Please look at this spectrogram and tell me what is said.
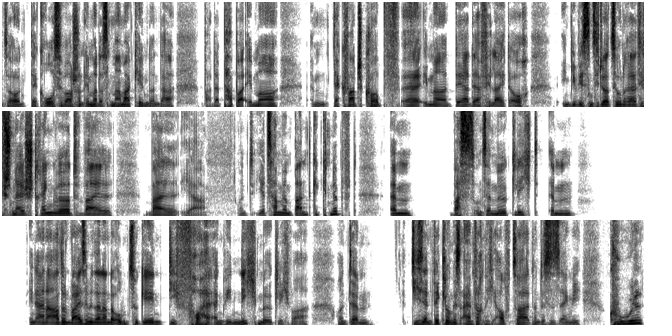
So, und der Große war schon immer das Mamakind und da war der Papa immer ähm, der Quatschkopf, äh, immer der, der vielleicht auch in gewissen Situationen relativ schnell streng wird, weil, weil, ja. Und jetzt haben wir ein Band geknüpft, ähm, was es uns ermöglicht, ähm, in einer Art und Weise miteinander umzugehen, die vorher irgendwie nicht möglich war. Und ähm, diese Entwicklung ist einfach nicht aufzuhalten. Und das ist irgendwie cool,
